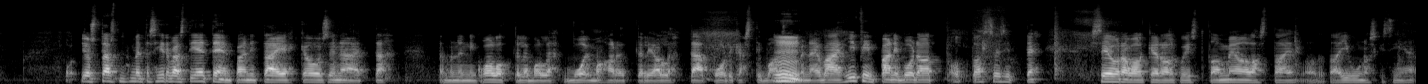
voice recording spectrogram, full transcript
jos tästä nyt mentäisiin hirveästi eteenpäin, niin tämä ei ehkä olisi enää, että tämmöinen niin aloittelevalle voimaharjoittelijalle tämä podcasti, vaan mm. se menee vähän hifimpään, niin voidaan ottaa se sitten seuraavalla kerralla, kun istutaan me alas tai otetaan Juunaskin siihen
